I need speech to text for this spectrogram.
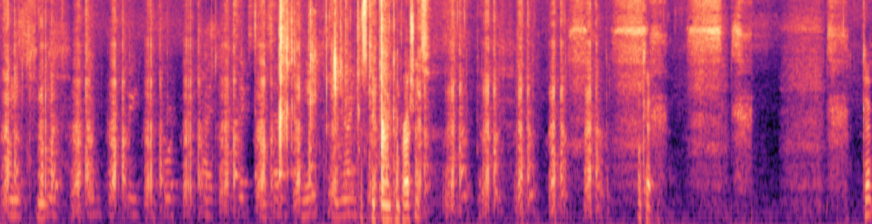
Twenty, twenty-one, twenty-two, twenty-three, twenty-four, twenty-five, twenty-six, twenty-seven, twenty-eight, twenty-nine. Just compressions. Okay. Okay.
